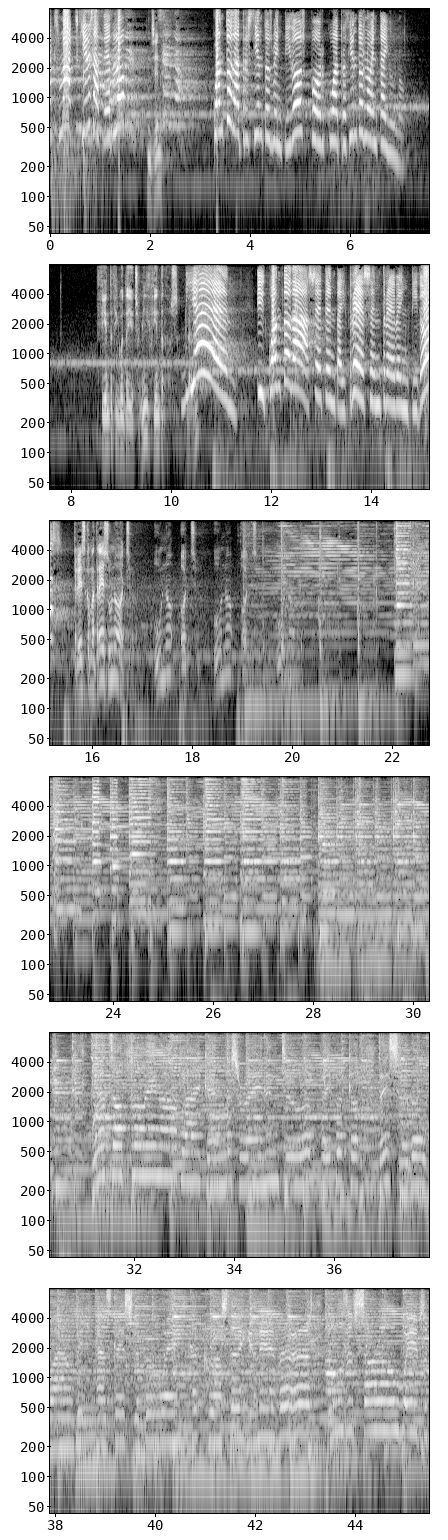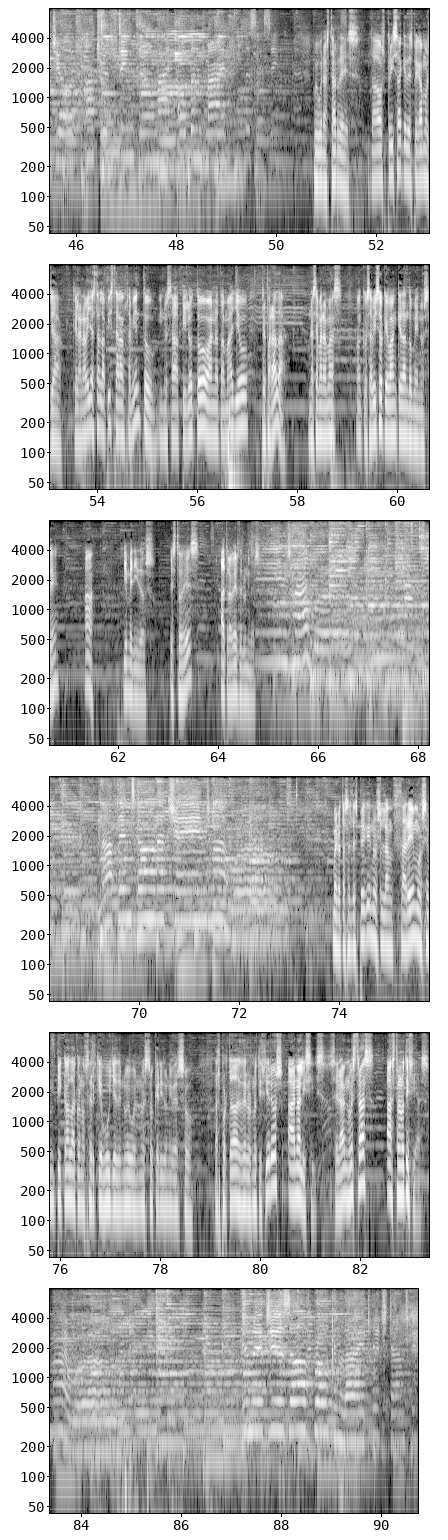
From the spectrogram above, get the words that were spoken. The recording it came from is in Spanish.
Max, Max, ¿quieres hacerlo? Sí. ¿Cuánto da 322 por 491? 158.102. ¡Bien! ¿Y cuánto da 73 entre 22? 3,318. 1, 8. 1, 8. 1, 8. Muy buenas tardes. Daos prisa que despegamos ya. Que la nave ya está en la pista de lanzamiento y nuestra piloto Ana Tamayo preparada. Una semana más. Aunque os aviso que van quedando menos, ¿eh? Ah, bienvenidos. Esto es A través del universo. Bueno, tras el despegue nos lanzaremos en picada a conocer qué bulle de nuevo en nuestro querido universo. Las portadas de los noticieros análisis serán nuestras astronoticias.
